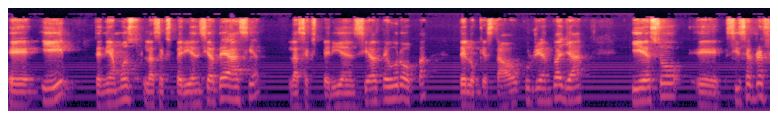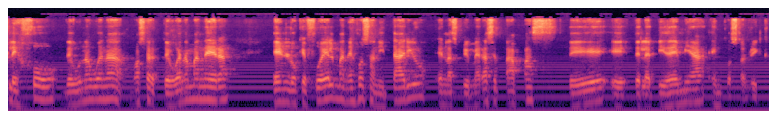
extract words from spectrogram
Eh, y teníamos las experiencias de Asia, las experiencias de Europa, de lo que estaba ocurriendo allá, y eso eh, sí se reflejó de una buena, vamos a ver, de buena manera en lo que fue el manejo sanitario en las primeras etapas de, eh, de la epidemia en Costa Rica.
